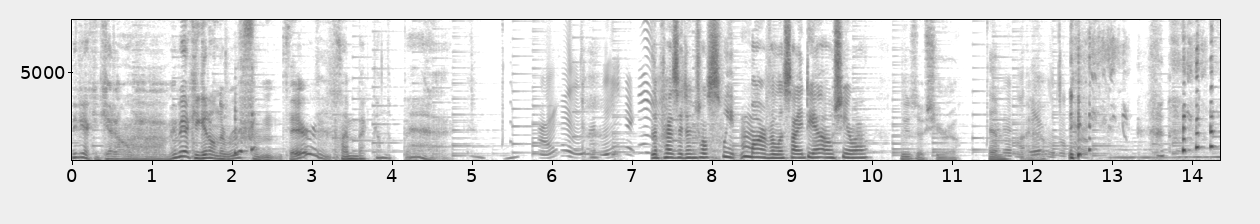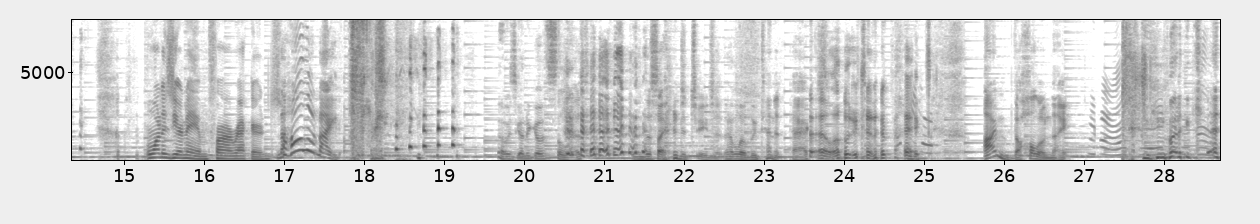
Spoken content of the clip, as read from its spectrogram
Maybe I could get on. Uh, maybe I could get on the roof from there and climb back down the back. The presidential suite, marvelous idea, Oshiro. Who's Oshiro? Him. I. What is your name for our records? The Hollow Knight. I was gonna go with Celeste and decided to change it. Hello, Lieutenant Pax. Hello, Lieutenant Pax. I'm the Hollow Knight. but again,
